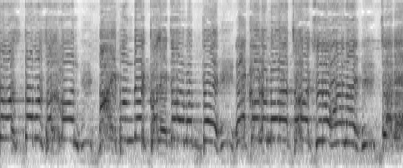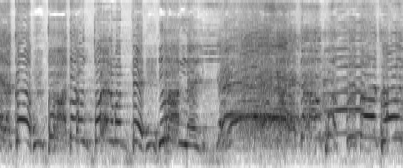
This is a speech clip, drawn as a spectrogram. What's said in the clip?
সমস্ত মুসলমান ভাই বোনদের কলেজের মধ্যে এখনও নড়াচড়া শুরু হয় নাই জেনে রেখো তোমাদের অন্তরের মধ্যে ইমান নেই এখানে যারা উপস্থিত আছেন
